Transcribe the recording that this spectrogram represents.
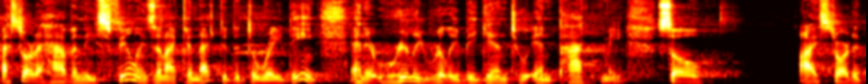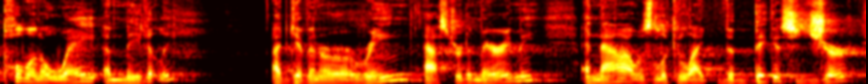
I started having these feelings and I connected it to Radine, and it really, really began to impact me. So I started pulling away immediately. I'd given her a ring, asked her to marry me, and now I was looking like the biggest jerk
